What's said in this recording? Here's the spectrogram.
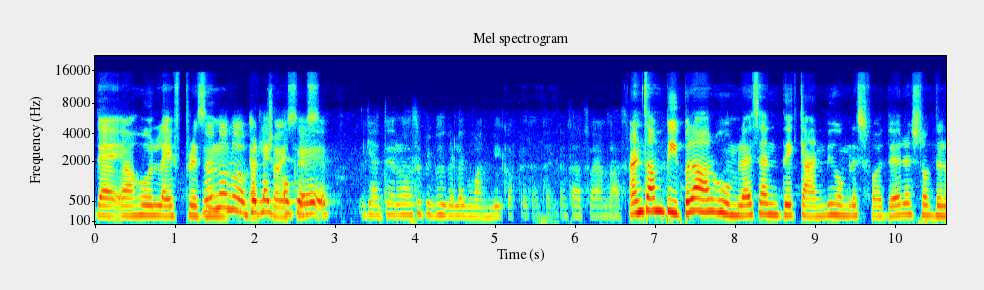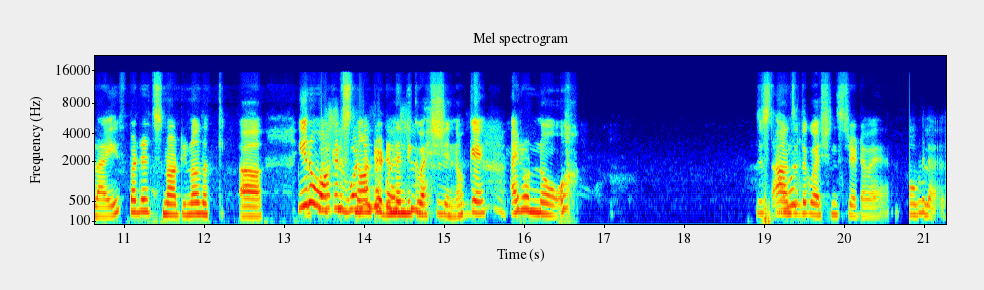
their uh, whole life prison no, no. No but like, choices okay, yeah, there are also people who get like one week of prison sentence. That's why I was asking. and some people are homeless and they can be homeless for the rest of the life but it's not you know the uh you The know what question, it's what not written in the question okay i don't know just I answer would the question straight away homeless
